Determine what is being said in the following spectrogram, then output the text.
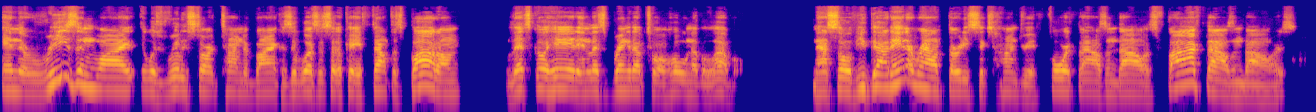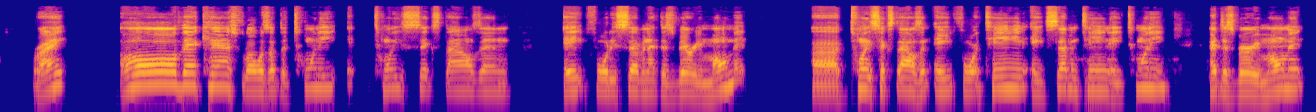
And the reason why it was really start time to buy because it wasn't okay, it found this bottom. Let's go ahead and let's bring it up to a whole nother level. Now, so if you got in around $3,600, $4,000, $5,000, right? all that cash flow was up to 20 26,847 at this very moment. Uh 26,814, 817, 820 at this very moment,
